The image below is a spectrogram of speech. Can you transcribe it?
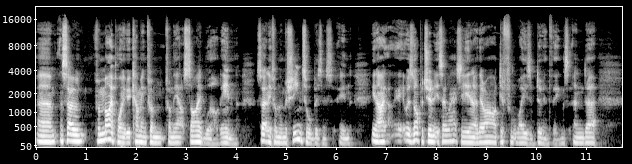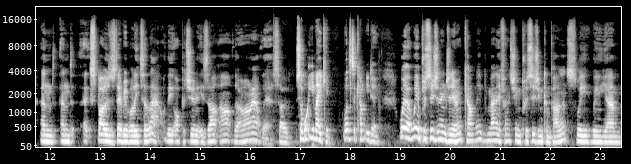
Um, and so, from my point of view, coming from from the outside world in, certainly from the machine tool business in, you know, I, it was an opportunity to say, well, actually, you know, there are different ways of doing things, and uh, and and exposed everybody to that. The opportunities are, are that are out there. So, so what are you making? What does the company do? We're we're a precision engineering company, manufacturing precision components. We we um,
